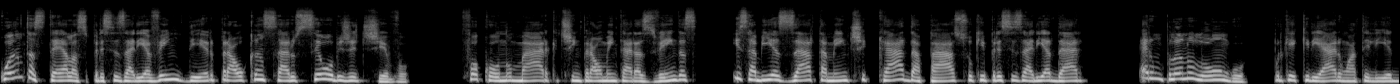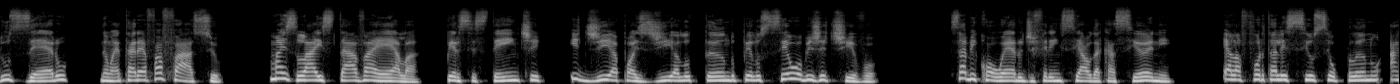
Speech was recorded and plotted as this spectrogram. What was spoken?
quantas telas precisaria vender para alcançar o seu objetivo focou no marketing para aumentar as vendas e sabia exatamente cada passo que precisaria dar. Era um plano longo, porque criar um ateliê do zero não é tarefa fácil. Mas lá estava ela, persistente e dia após dia lutando pelo seu objetivo. Sabe qual era o diferencial da Cassiane? Ela fortalecia o seu plano a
